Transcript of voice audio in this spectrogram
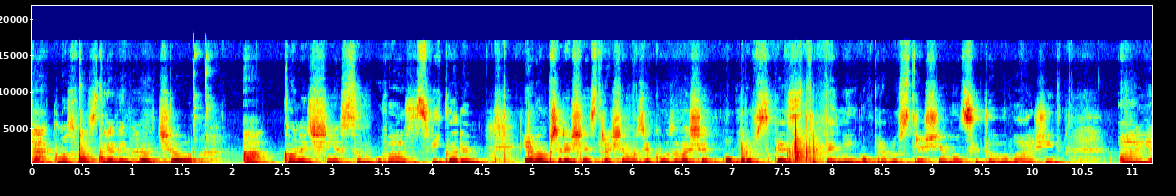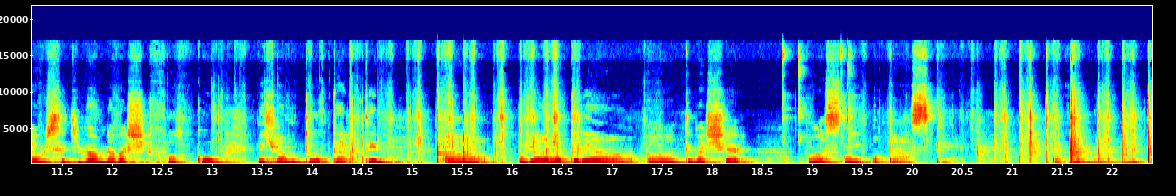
Tak moc vás zdravím, Helčo. A konečně jsem u vás s výkladem. Já vám především strašně moc děkuju za vaše obrovské strpení. Opravdu strašně moc si toho vážím. A já už se dívám na vaši fotku, míchám u toho karty a uděláme teda uh, ty vaše vlastní otázky. Tak moment.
